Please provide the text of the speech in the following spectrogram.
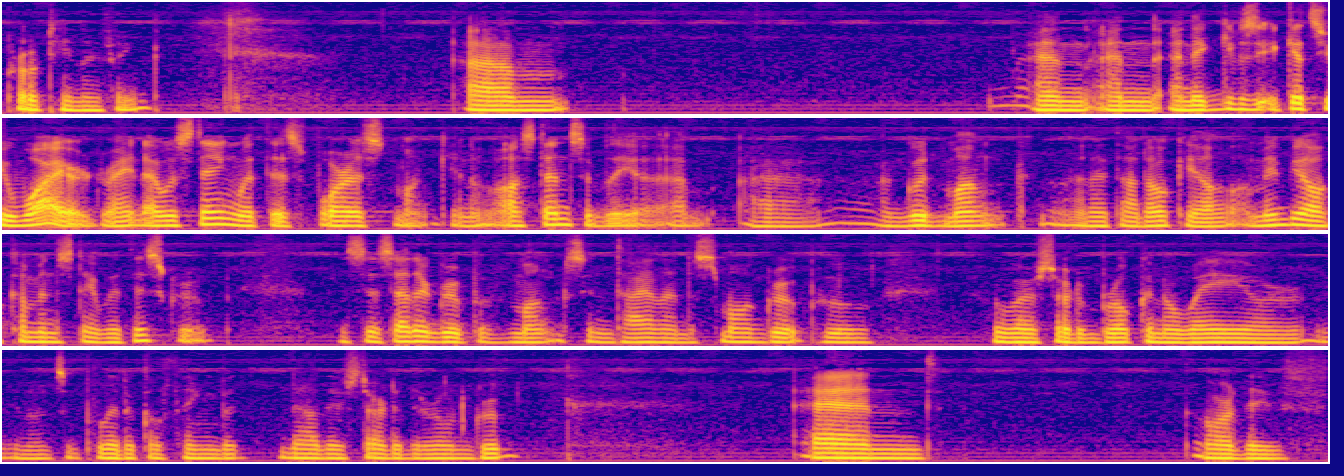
protein, I think. Um, and and and it gives it gets you wired, right? I was staying with this forest monk, you know, ostensibly a, a, a good monk, and I thought, okay, I'll, maybe I'll come and stay with this group. It's this other group of monks in Thailand, a small group who who are sort of broken away, or you know, it's a political thing, but now they've started their own group, and or they've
